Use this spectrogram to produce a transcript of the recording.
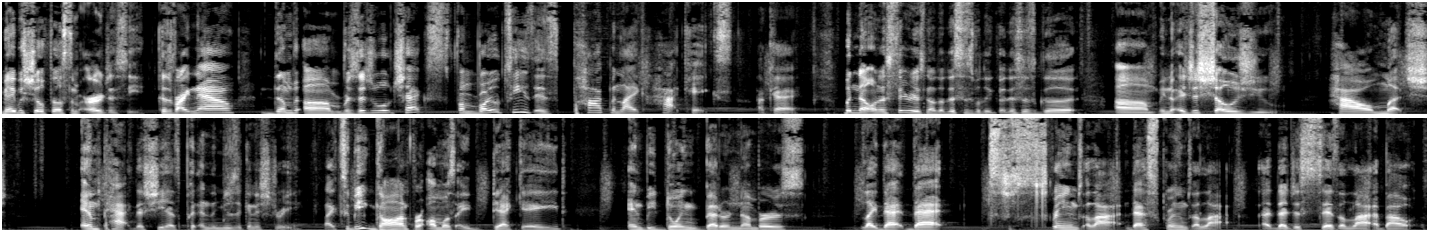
Maybe she'll feel some urgency. Cause right now, them um, residual checks from royalties is popping like hotcakes. Okay. But no, on a serious note, though, this is really good. This is good. Um, you know, it just shows you how much impact that she has put in the music industry. Like to be gone for almost a decade and be doing better numbers, like that that screams a lot. That screams a lot. That, that just says a lot about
